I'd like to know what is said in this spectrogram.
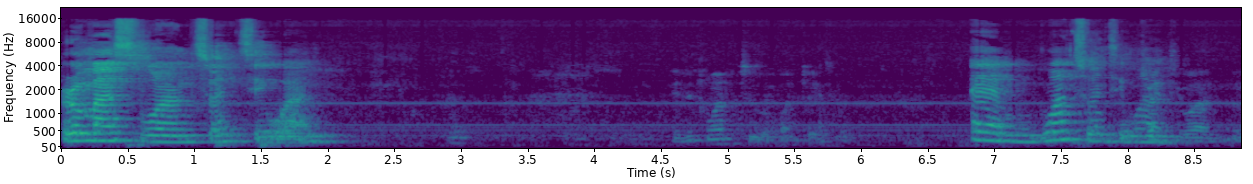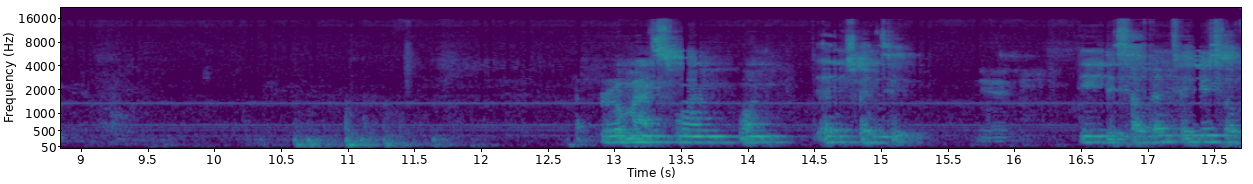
Romans 1 21. Is it one, two, or one, twenty-one? Um, 121. Twenty-one, okay. Romans 1 1 and 20. Yeah. the disadvantages of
